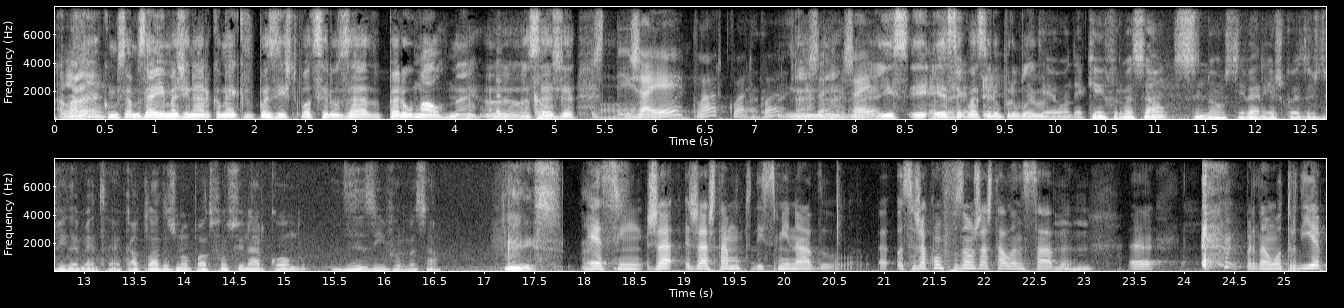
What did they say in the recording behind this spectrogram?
Agora Enfim. começamos a imaginar como é que depois isto pode ser usado para o mal, não é? Ou, seja. Já é, claro, claro, claro. Não, é? já, não é? já é. Isso, esse seja, é que vai ser o problema. Até onde é que a informação, se não estiverem as coisas devidamente acauteladas, não pode funcionar como desinformação. É isso. É, é assim, já, já está muito disseminado, ou seja, a confusão já está lançada. Uhum. Uh, perdão, outro dia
